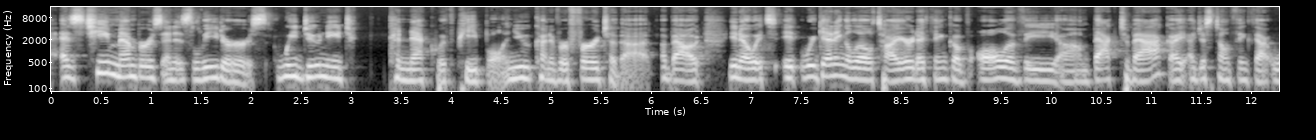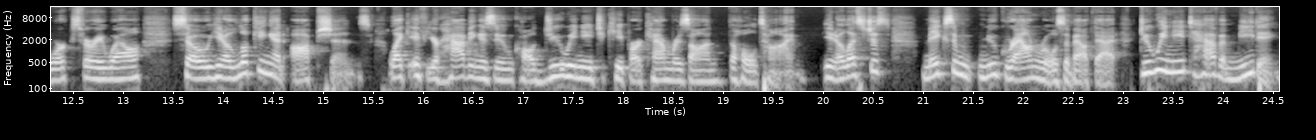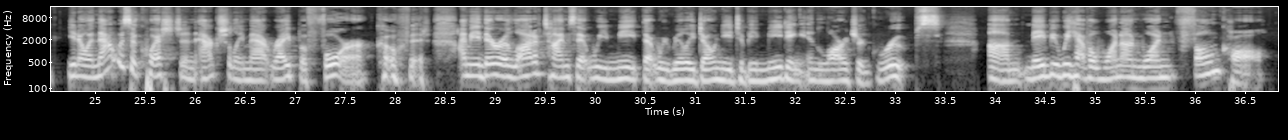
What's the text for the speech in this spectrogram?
as team members and as leaders, we do need to connect with people. And you kind of refer to that about you know it's it we're getting a little tired i think of all of the um, back to back. I just don't think that works very well. So you know looking at options like if you're having a zoom call do we need to keep our cameras on the whole time you know, let's just make some new ground rules about that. Do we need to have a meeting? You know, and that was a question actually, Matt, right before COVID. I mean, there are a lot of times that we meet that we really don't need to be meeting in larger groups. Um, maybe we have a one-on-one phone call.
